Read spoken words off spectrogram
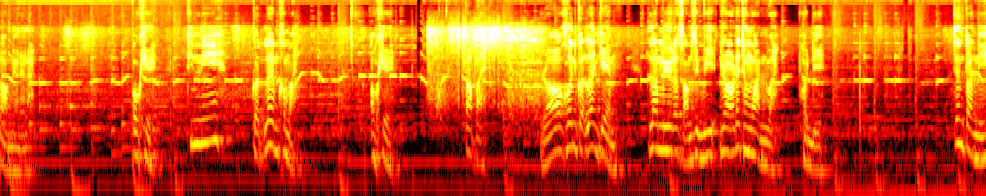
รอแมวหน่อยละโอเค ทีนี้กดเริ่มเข้ามา โอเค ต่อไป รอคนกดเริ่มเกม เรามีเวลา30 วิรอได้ทั้งวันว่ะ พอดี จนตอนนี้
